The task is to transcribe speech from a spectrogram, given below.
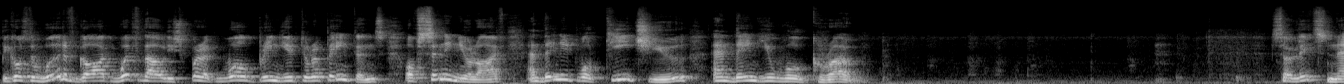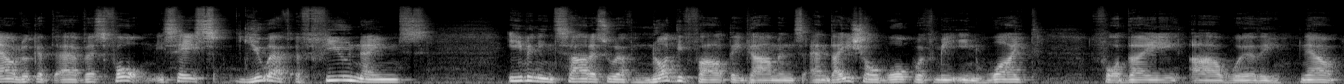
Because the word of God with the Holy Spirit will bring you to repentance of sin in your life and then it will teach you and then you will grow. So let's now look at uh, verse 4. He says, You have a few names, even in Sardis, who have not defiled their garments, and they shall walk with me in white for they are worthy. Now,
